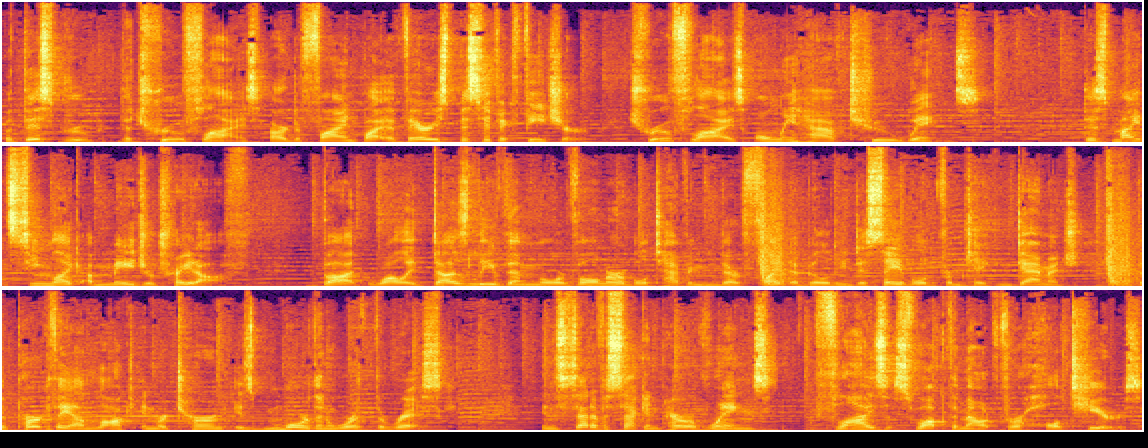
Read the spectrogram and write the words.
But this group, the true flies, are defined by a very specific feature. True flies only have two wings. This might seem like a major trade-off, but while it does leave them more vulnerable to having their flight ability disabled from taking damage, the perk they unlock in return is more than worth the risk. Instead of a second pair of wings, flies swap them out for halteres,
